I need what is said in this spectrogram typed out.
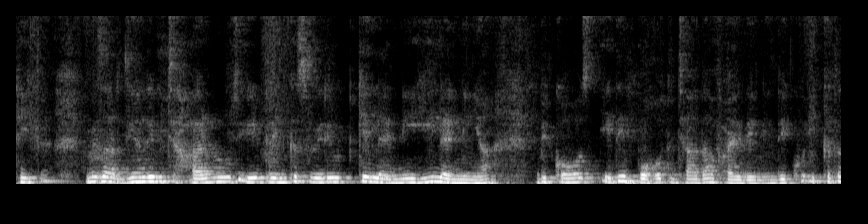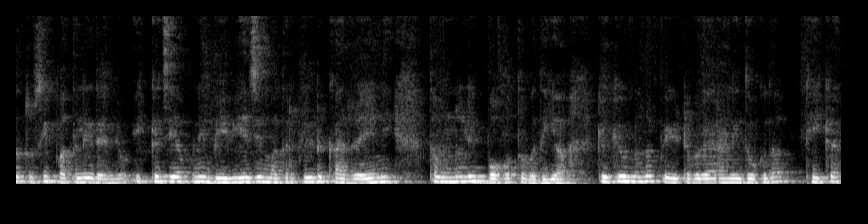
ਠੀਕ ਹੈ ਮੈਂ ਸਰਦੀਆਂ ਦੇ ਵਿੱਚ ਹਰ ਰੋਜ਼ ਇਹ ਡਰਿੰਕ ਸਵੇਰੇ ਉੱਠ ਕੇ ਲੈਣੀ ਹੀ ਲੈਣੀ ਆ। ਬਿਕੋਜ਼ ਇਹਦੇ ਬਹੁਤ ਜ਼ਿਆਦਾ ਫਾਇਦੇ ਨੇ। ਦੇਖੋ, ਇੱਕ ਤਾਂ ਤੁਸੀਂ ਪਤਲੇ ਰਹਿੰਦੇ ਹੋ। ਇੱਕ ਜੇ ਆਪਣੇ ਬੇਬੀ ਹਜੇ ਮਦਰ ਫੀਡ ਕਰ ਰਹੇ ਨੇ, ਤਾਂ ਉਹਨਾਂ ਲਈ ਬਹੁਤ ਵਧੀਆ, ਕਿਉਂਕਿ ਉਹਨਾਂ ਦਾ ਪੇਟ ਵਗੈਰਾ ਨਹੀਂ ਦੁਖਦਾ, ਠੀਕ ਹੈ?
